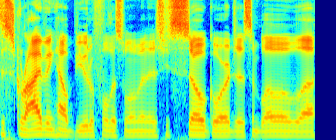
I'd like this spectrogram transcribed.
describing how beautiful this woman is she's so gorgeous and blah blah blah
